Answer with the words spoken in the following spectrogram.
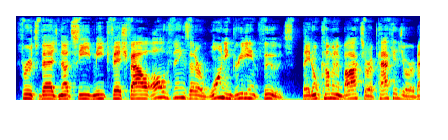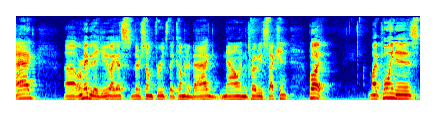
fruits, veg, nuts, seed, meat, fish, fowl, all the things that are one ingredient foods. They don't come in a box or a package or a bag. Uh, or maybe they do. I guess there's some fruits that come in a bag now in the produce section. But my point is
